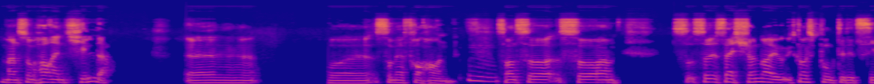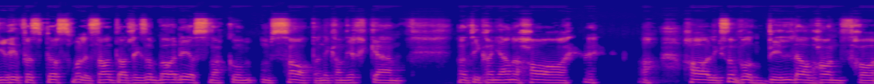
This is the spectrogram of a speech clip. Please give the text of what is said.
men som har en kilde. Eh, og, som er fra han. Mm. Sånn, så, så, så, så, så jeg skjønner jo utgangspunktet ditt, Siri, for spørsmålet. Sant? At liksom bare det å snakke om, om Satan, det kan virke at vi kan gjerne ha, ha liksom vårt bilde av han fra,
